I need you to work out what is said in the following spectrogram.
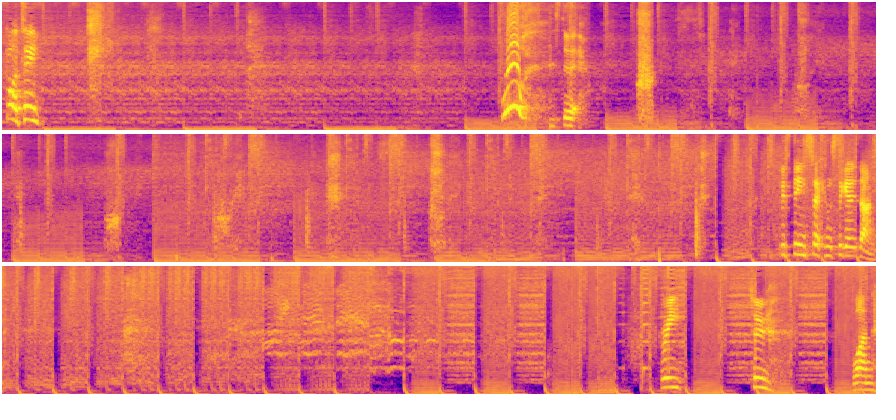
Go on, team. Woo! Let's do it. 15 seconds to get it done. Three, two, one.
